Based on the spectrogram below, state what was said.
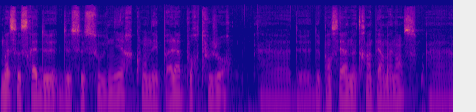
moi, ce serait de, se souvenir qu'on n'est pas là pour toujours, euh, de, penser à notre impermanence. Euh,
